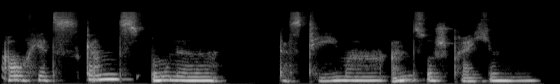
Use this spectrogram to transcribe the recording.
Auch jetzt ganz ohne das Thema anzusprechen,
